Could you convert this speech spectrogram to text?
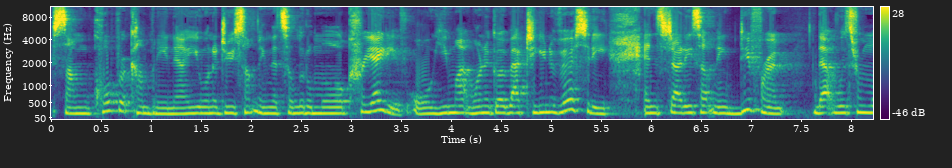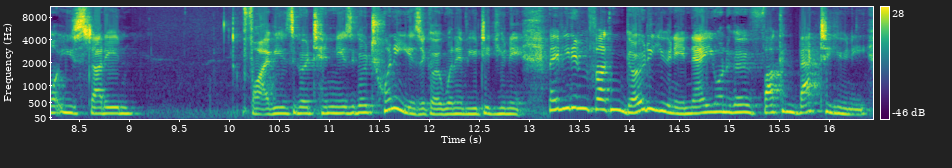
some corporate company and now you want to do something that's a little more creative, or you might want to go back to university and study something different that was from what you studied five years ago, 10 years ago, 20 years ago, whenever you did uni. Maybe you didn't fucking go to uni. Now you want to go fucking back to uni.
